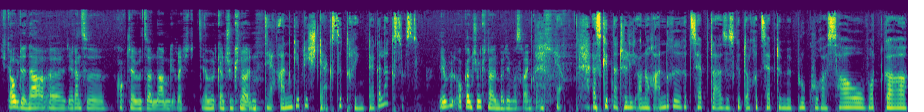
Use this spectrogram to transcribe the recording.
Ich glaube, der, Na äh, der ganze Cocktail wird seinem Namen gerecht. Der wird ganz schön knallen. Der angeblich stärkste Drink der Galaxis der wird auch ganz schön knallen bei dem, was reinkommt. Ja, es gibt natürlich auch noch andere Rezepte. Also es gibt auch Rezepte mit Blue Curacao, Wodka,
